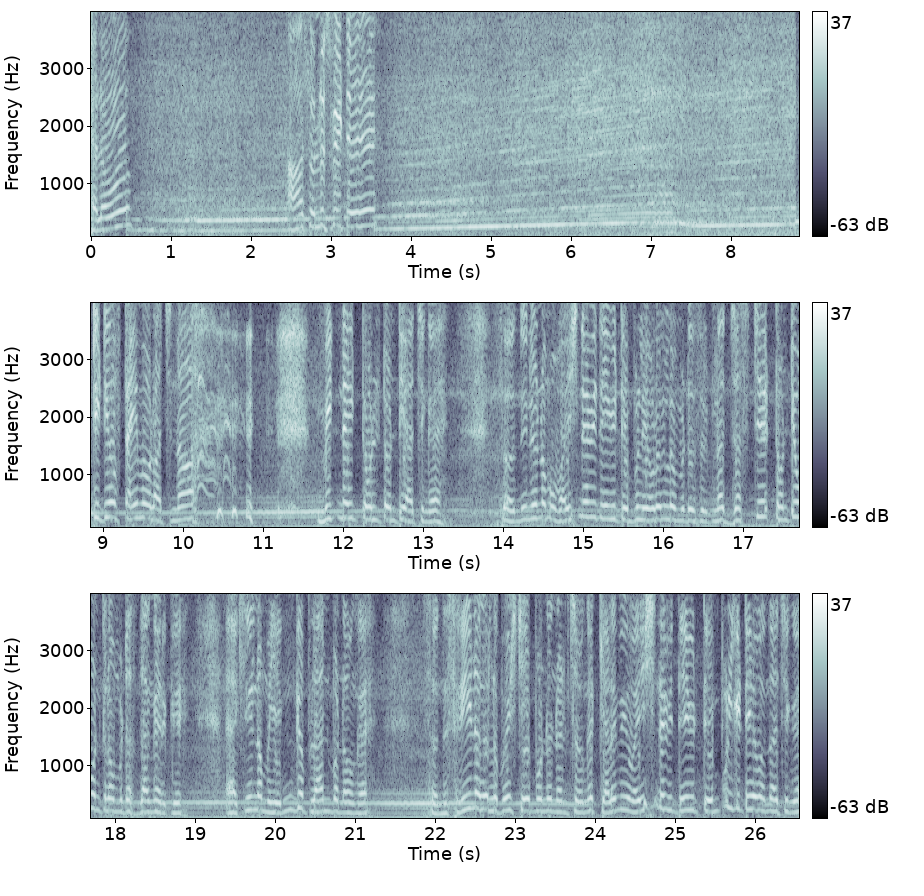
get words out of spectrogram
ஹலோ ஆ சொல்லு ஸ்வீட்டு டிடி ஆஃப் டைம் எவ்வளோ ஆச்சுன்னா? மிட் நைட் டுவெல் டுவெண்ட்டி ஆச்சுங்க. ஸோ வந்து இன்னும் நம்ம வைஷ்ணவி தேவி டெம்பிள் எவ்வளோ கிலோமீட்டர்ஸ் இருக்குன்னா ஜஸ்ட்டு டுவெண்ட்டி ஒன் கிலோமீட்டர்ஸ் தாங்க இருக்குது ஆக்சுவலி நம்ம எங்கே பிளான் பண்ணவங்க ஸோ இந்த ஸ்ரீநகரில் போய் ஸ்டே பண்ணணும்னு நினச்சவங்க கிளம்பி வைஷ்ணவி தேவி டெம்பிள் கிட்டே வந்தாச்சுங்க.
